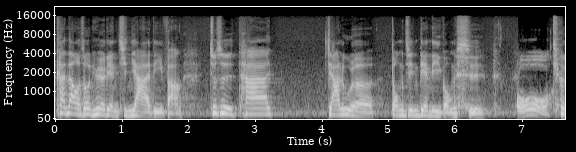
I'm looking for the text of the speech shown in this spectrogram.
看到的时候你会有点惊讶的地方，就是他加入了东京电力公司。哦，就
